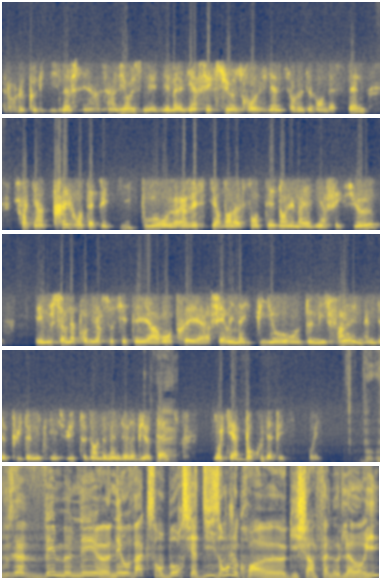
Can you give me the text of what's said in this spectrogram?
alors le Covid-19 c'est un, un, virus, mais les maladies infectieuses reviennent sur le devant de la scène. Je crois qu'il y a un très grand appétit pour euh, investir dans la santé, dans les maladies infectieuses. Et nous sommes la première société à rentrer, à faire une IPO en 2020 et même depuis 2018 dans le domaine de la biotech. Donc il y a beaucoup d'appétit. Vous, avez mené euh, Neovax en bourse il y a 10 ans, je crois, euh, Guichard Fano de Laori.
